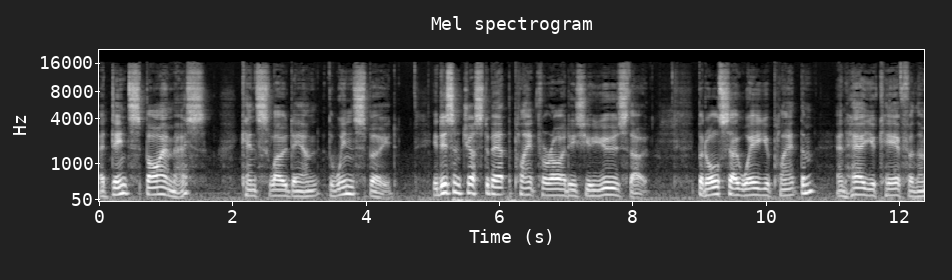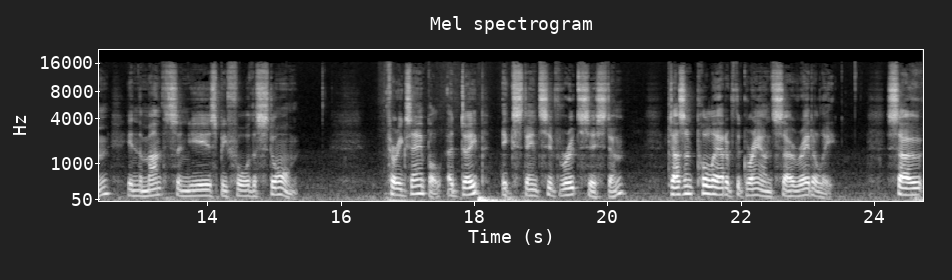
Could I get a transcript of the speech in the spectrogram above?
A dense biomass can slow down the wind speed. It isn't just about the plant varieties you use, though, but also where you plant them and how you care for them in the months and years before the storm. For example, a deep, extensive root system doesn't pull out of the ground so readily. So,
